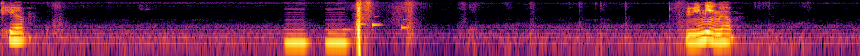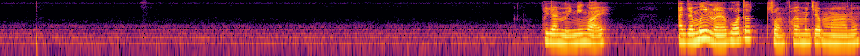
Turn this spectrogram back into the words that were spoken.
เทียบ อยู่นิ่งๆนะครับ พยายามอยู่นิ่งไว้ อาจจะมืดหน่อยเพราะว่าถ้าส่องไฟมันจะมาเนาะ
